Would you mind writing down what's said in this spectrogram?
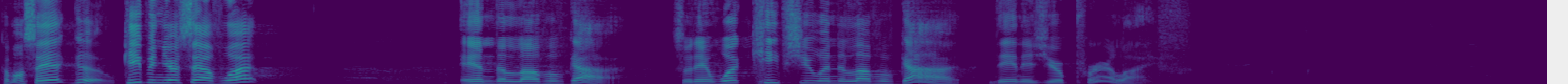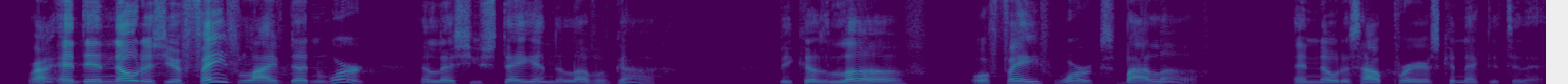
Come on, say it good. Keeping yourself what? In the love of God. So then what keeps you in the love of God then is your prayer life. Right? And then notice your faith life doesn't work unless you stay in the love of God. Because love or faith works by love. And notice how prayer is connected to that.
